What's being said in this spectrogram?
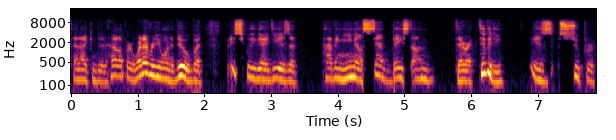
that I can do to help? Or whatever you want to do. But basically the idea is that having emails sent based on their activity is super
